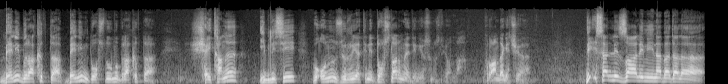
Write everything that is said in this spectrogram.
beni bırakıp da benim dostluğumu bırakıp da şeytanı, iblisi ve onun zürriyetini dostlar mı ediniyorsunuz diyor Allah. Kur'an'da geçiyor. Bi'selli zalimine bedela.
